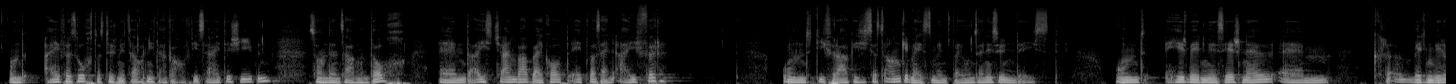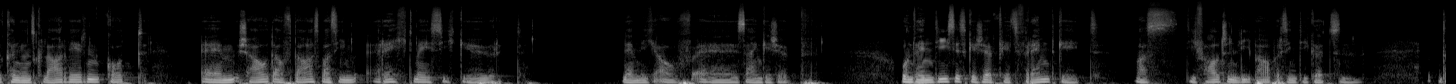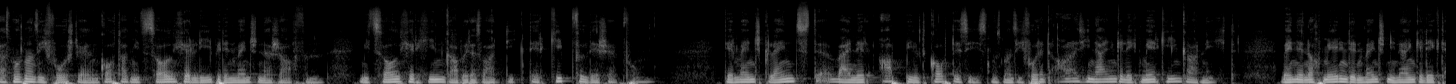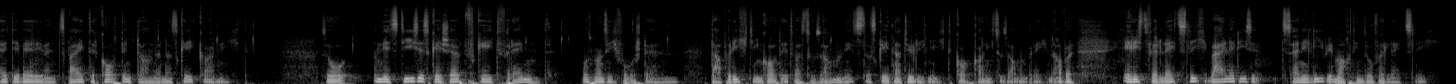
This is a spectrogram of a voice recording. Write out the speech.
Und Eifersucht, das dürfen wir jetzt auch nicht einfach auf die Seite schieben, sondern sagen doch, ähm, da ist scheinbar bei Gott etwas ein Eifer. Und die Frage ist, ist das angemessen, wenn es bei uns eine Sünde ist? Und hier werden wir sehr schnell ähm, werden wir, können wir uns klar werden, Gott ähm, schaut auf das, was ihm rechtmäßig gehört, nämlich auf äh, sein Geschöpf. Und wenn dieses Geschöpf jetzt fremd geht, was die falschen Liebhaber sind, die Götzen, das muss man sich vorstellen. Gott hat mit solcher Liebe den Menschen erschaffen, mit solcher Hingabe, das war die, der Gipfel der Schöpfung. Der Mensch glänzt, weil er Abbild Gottes ist, muss man sich vorstellen, alles hineingelegt, mehr ging gar nicht. Wenn er noch mehr in den Menschen hineingelegt hätte, wäre ein zweiter Gott entstanden. Das geht gar nicht. So, und jetzt dieses Geschöpf geht fremd, muss man sich vorstellen. Da bricht in Gott etwas zusammen. Jetzt, das geht natürlich nicht, Gott kann nicht zusammenbrechen. Aber er ist verletzlich, weil er diese, seine Liebe macht ihn so verletzlich.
